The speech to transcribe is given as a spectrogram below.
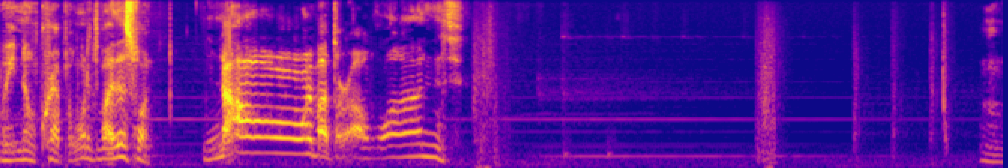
Wait, no, crap. I wanted to buy this one. No, I bought the wrong one. Hmm.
